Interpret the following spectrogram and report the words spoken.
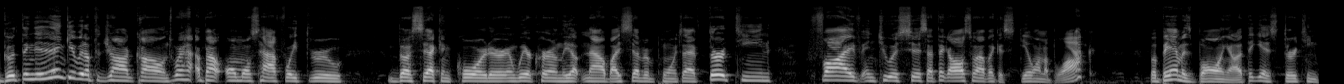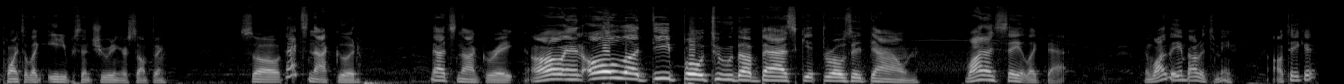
Good thing they didn't give it up to John Collins. We're about almost halfway through the second quarter, and we're currently up now by seven points. I have 13, 5, and 2 assists. I think I also have like a steal on a block. But Bam is balling out. I think he has 13 points at like 80% shooting or something. So that's not good. That's not great. Oh, and Oladipo to the basket throws it down. Why did I say it like that? And why they about it to me? I'll take it.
